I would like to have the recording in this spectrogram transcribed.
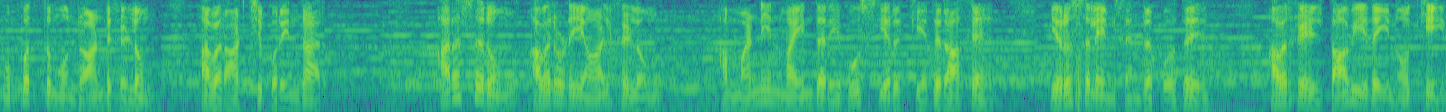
முப்பத்து மூன்று ஆண்டுகளும் அவர் ஆட்சி புரிந்தார். அரசரும் அவருடைய ஆள்களும் அம்மண்ணின் மைந்தர் எபூசியருக்கு எதிராக எருசலேம் சென்றபோது அவர்கள் தாவீதை நோக்கி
